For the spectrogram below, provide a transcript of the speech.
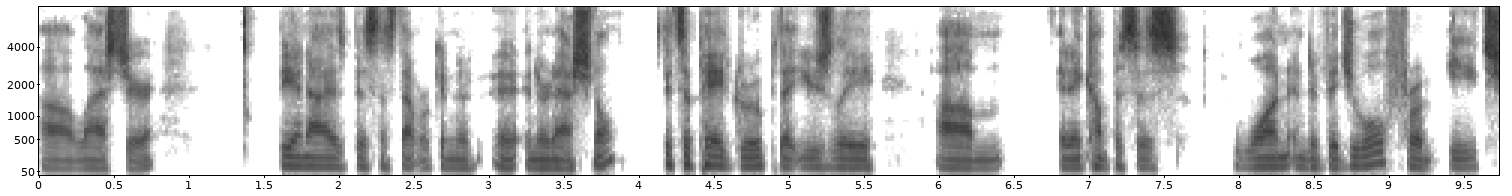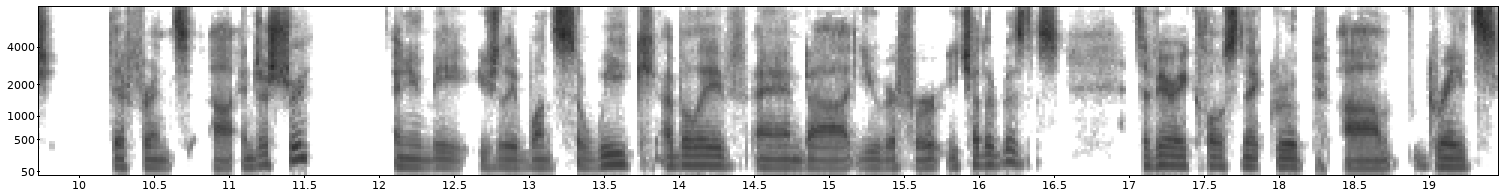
uh, last year. BNI is Business Network International. It's a paid group that usually um, it encompasses one individual from each different uh, industry and you meet usually once a week i believe and uh, you refer each other business. It's a very close knit group um, great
